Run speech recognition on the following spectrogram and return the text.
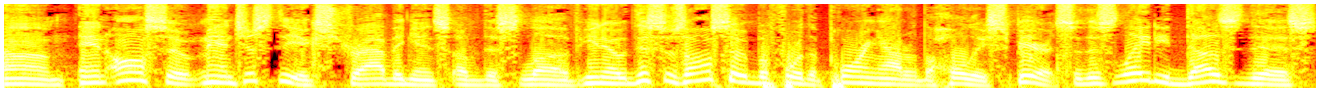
um, and also, man, just the extravagance of this love. You know, this is also before the pouring out of the Holy Spirit. So this lady does this.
